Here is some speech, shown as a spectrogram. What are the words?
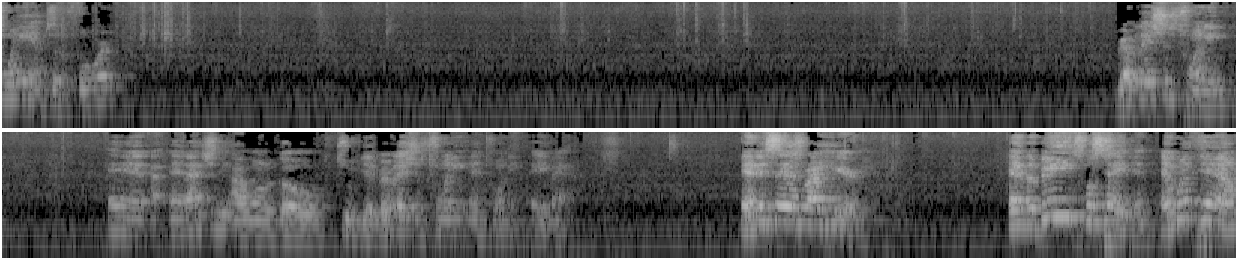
20 and to the forward. Revelations 20, and and actually I want to go to yeah, Revelations 20 and 20. Amen. And it says right here, and the beast was taken, and with him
